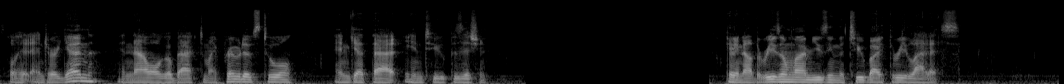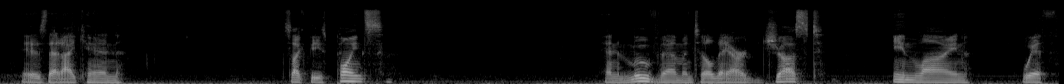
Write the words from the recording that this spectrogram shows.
So I'll hit enter again, and now I'll go back to my primitives tool and get that into position. Okay, now the reason why I'm using the 2x3 lattice is that I can select these points and move them until they are just in line with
